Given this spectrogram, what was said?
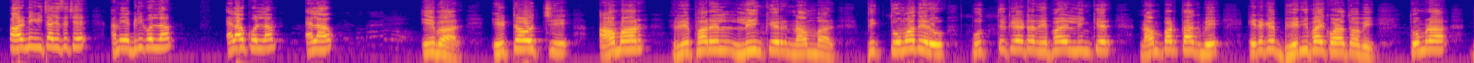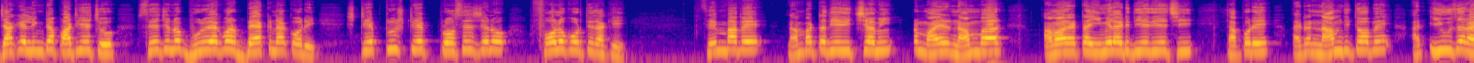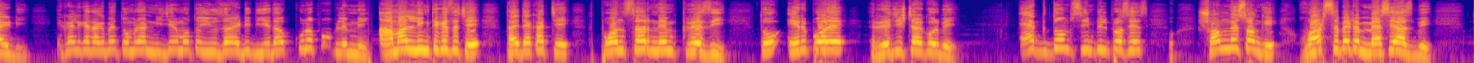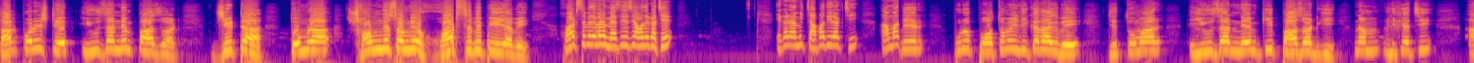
আর্নিং রিচার্জ এসেছে, আমি এগ্রি করলাম অ্যালাউ করলাম। অ্যালাউ এবার, এটা হচ্ছে আমার রেফারেল লিঙ্কের নাম্বার। ঠিক তোমাদেরও প্রত্যেকের একটা রেফারেল লিঙ্কের নাম্বার থাকবে, এটাকে ভেরিফাই করাতে হবে। তোমরা যাকে লিঙ্কটা পাঠিয়েছো, সে যেন ভুলে একবার ব্যাক না করে। স্টেপ টু স্টেপ প্রসেস যেন ফলো করতে থাকে। সেমভাবে নাম্বারটা দিয়ে দিচ্ছি আমি। মায়ের নাম্বার আমার একটা ইমেল আইডি দিয়ে দিয়েছি। তারপরে একটা নাম দিতে হবে আর ইউজার আইডি এখানে লেখা থাকবে তোমরা নিজের মতো ইউজার আইডি দিয়ে দাও কোনো প্রবলেম নেই। আমার লিঙ্ক থেকে এসেছে তাই দেখাচ্ছে স্পন্সার নেম ক্রেজি তো এরপরে রেজিস্টার করবে। একদম সিম্পল প্রসেস সঙ্গে সঙ্গে হোয়াটসঅ্যাপে একটা মেসেজ আসবে। তারপরে স্টেপ ইউজার নেম পাসওয়ার্ড যেটা তোমরা সঙ্গে সঙ্গে হোয়াটসঅ্যাপে পেয়ে যাবে। হোয়াটসঅ্যাপে এখানে মেসেজ আমাদের কাছে। এখানে আমি চাপা দিয়ে রাখছি। আমাদের পুরো প্রথমেই লেখা থাকবে যে তোমার ইউজার নেম কি পাসওয়ার্ড কি। নাম লিখেছি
